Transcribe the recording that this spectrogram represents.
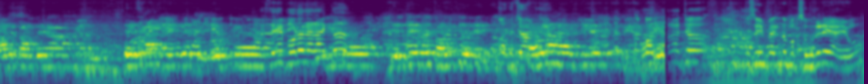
ਗੱਲ ਕਰਦੇ ਆ ਤੇ ਸਾਡੇ ਬਜ਼ੁਰਗ ਸੇ ਫੋਟੋ ਲੈ ਲੈ ਇੱਕ ਜਿੱਥੇ ਵੀ ਪਹੁੰਚੇ ਅੱਜ ਤੁਸੀਂ ਪਿੰਡ ਮਕਸੂਦੜੇ ਆਏ ਹੋ।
